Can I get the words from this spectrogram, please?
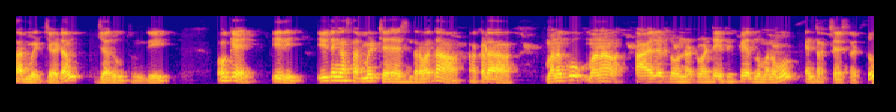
సబ్మిట్ చేయడం జరుగుతుంది. ఓకే ఇది. ఈ విధంగా సబ్మిట్ చేసేసిన తర్వాత అక్కడ మనకు మన టాయిలెట్లో ఉన్నటువంటి రిపేర్లు మనము ఎంటర్ చేసినట్టు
